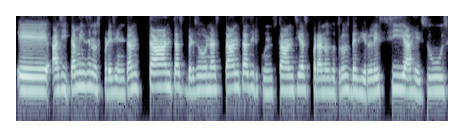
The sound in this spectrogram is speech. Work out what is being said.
Eh, así también se nos presentan tantas personas, tantas circunstancias para nosotros decirle sí a Jesús,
